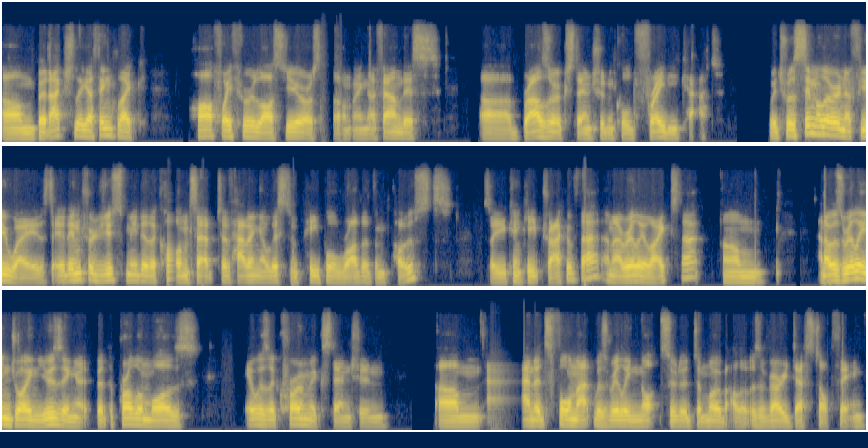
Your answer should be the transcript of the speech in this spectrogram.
Um, but actually i think like halfway through last year or something i found this uh, browser extension called Fraidycat, which was similar in a few ways. It introduced me to the concept of having a list of people rather than posts so you can keep track of that and i really liked that. Um, and i was really enjoying using it but the problem was it was a chrome extension um, and its format was really not suited to mobile. It was a very desktop thing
